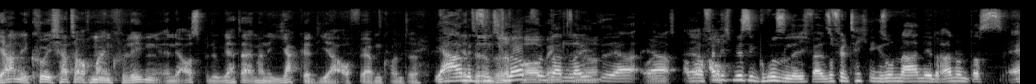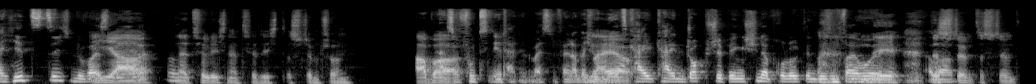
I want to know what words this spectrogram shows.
Ja, nee, cool. Ich hatte auch mal einen Kollegen in der Ausbildung, der hatte einmal eine Jacke, die er aufwärmen konnte. Ja, Der mit diesem so Knopf und dann leuchtet, ja, ja. Und, Aber äh, fand ich ein bisschen gruselig, weil so viel Technik so nah an dir dran und das erhitzt sich und du weißt ja, nicht. natürlich, natürlich, das stimmt schon. Aber Also funktioniert halt in den meisten Fällen. Aber ich würde Naja. mir jetzt kein, kein Dropshipping-China-Produkt in diesem Fall holen. nee, das Aber- stimmt, das stimmt.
